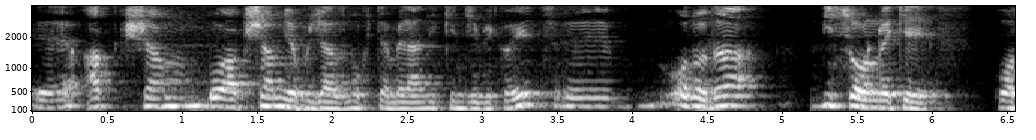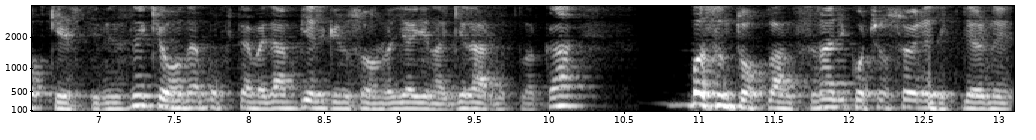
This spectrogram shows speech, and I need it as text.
E, akşam bu akşam yapacağız muhtemelen ikinci bir kayıt. E, onu da bir sonraki podcast'imizde ki o da muhtemelen bir gün sonra yayına girer mutlaka. Basın toplantısına Ali Koç'un söylediklerini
